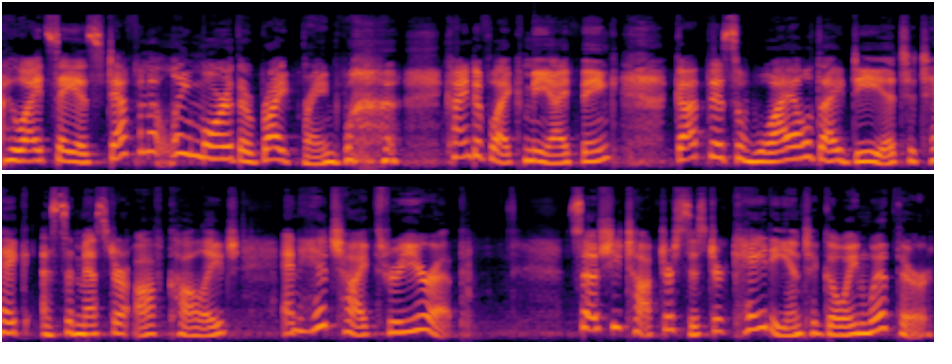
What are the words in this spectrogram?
who I'd say is definitely more the right brain, kind of like me, I think, got this wild idea to take a semester off college and hitchhike through Europe. So she talked her sister Katie into going with her.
